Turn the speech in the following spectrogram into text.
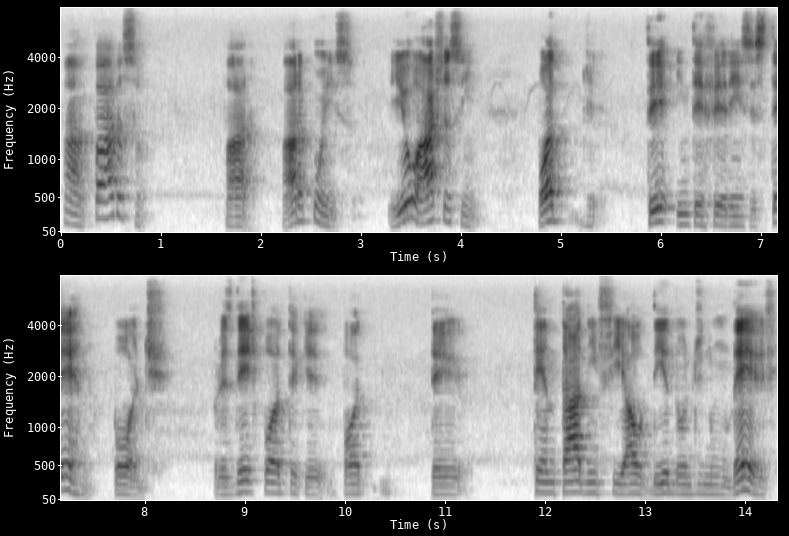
Ah, para, só. Para. Para com isso. Eu acho assim, pode ter interferência externa? Pode. O presidente pode ter, que, pode ter tentado enfiar o dedo onde não deve?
